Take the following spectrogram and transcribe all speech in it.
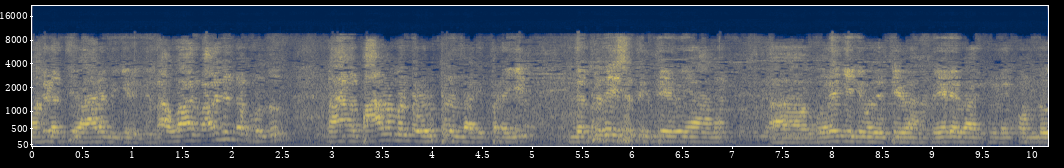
மகிழத்தில் ஆரம்பிக்க இருக்கின்றோம் அவ்வாறு வருகின்ற பொழுது நாங்கள் பாராளுமன்ற உறுப்பினர் அடிப்படையில் இந்த பிரதேசத்துக்கு தேவையான ஆஹ், தேவையான வேலை வாய்ப்புகளை கொண்டு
